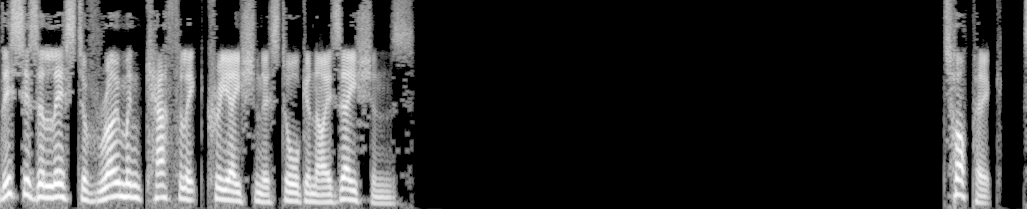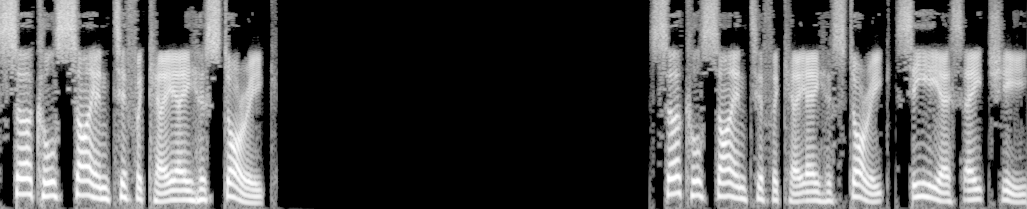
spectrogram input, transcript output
This is a list of Roman Catholic creationist organizations. Topic: Cercle Scientifique et Historique Cercle Scientifique et Historique CESHE,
